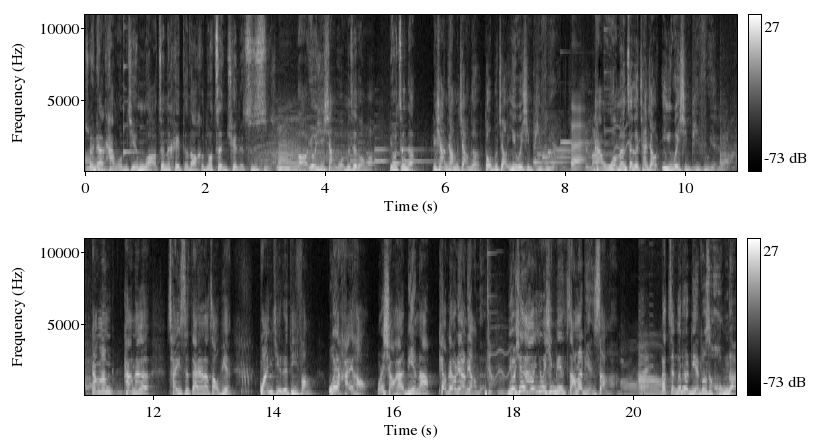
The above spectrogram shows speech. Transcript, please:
所以你要看我们节目啊，真的可以得到很多正确的知识啊。嗯，啊，尤其像我们这种啊，有真的，你像他们讲的都不叫异位性皮肤炎，对，你看我们这个才叫异位性皮肤炎。刚刚看那个蔡医师带来的照片，关节的地方我也还好，我的小孩脸啊漂漂亮亮的，有些人异位性皮肤炎长在脸上啊，对，那整个的脸都是红的、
